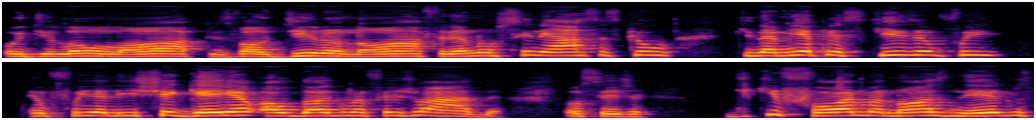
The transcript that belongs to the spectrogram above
Odilon Lopes, Valdir Onofre, eram cineastas que, eu, que na minha pesquisa eu fui, eu fui ali, cheguei ao Dogma Feijoada, ou seja, de que forma nós negros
